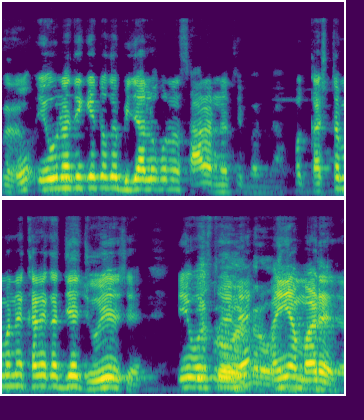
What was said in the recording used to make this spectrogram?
હું એવું નથી કહેતો કે બીજા લોકોના સારા નથી બનતા પણ કસ્ટમરને ખરેખર જે જોઈએ છે એ વસ્તુ એને અહીંયા મળે છે.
